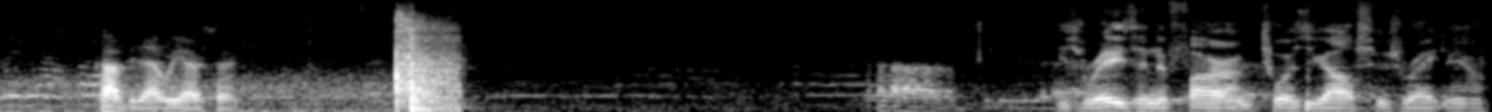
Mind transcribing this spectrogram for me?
You don't want to Copy that. We are searching. He's raising the firearm towards the officers right now.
